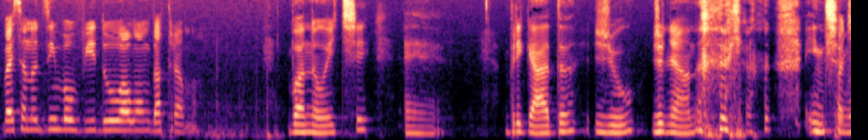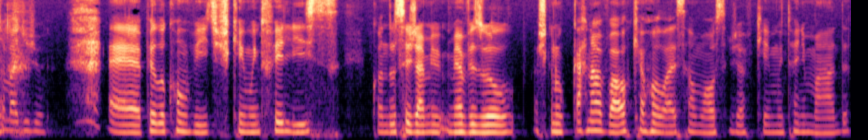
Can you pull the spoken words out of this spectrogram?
vai sendo desenvolvido ao longo da trama. Boa noite. É, Obrigada, Ju, Juliana, íntima. Pode chamar de Ju. É, pelo convite, fiquei muito feliz. Quando você já me, me, avisou, acho que no carnaval que ia rolar essa amostra, já fiquei muito animada.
